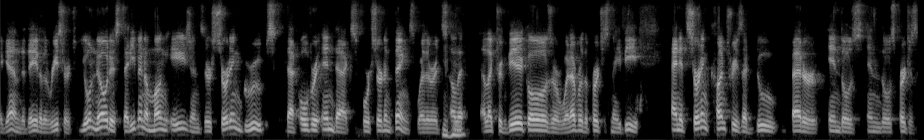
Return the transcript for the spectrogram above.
again, the data, the research, you'll notice that even among Asians, there's certain groups that over-index for certain things, whether it's mm-hmm. ele- electric vehicles or whatever the purchase may be, and it's certain countries that do better in those in those purchases.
